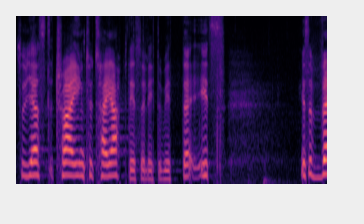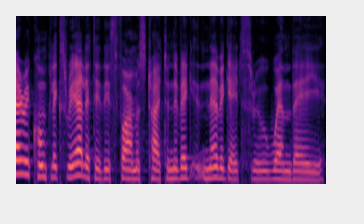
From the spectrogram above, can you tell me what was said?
So just trying to tie up this a little bit, it's it's a very complex reality these farmers try to navig navigate through when they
